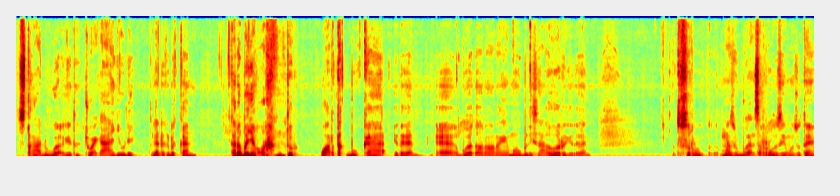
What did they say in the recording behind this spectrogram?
setengah dua gitu cuek aja udah nggak deg-degan. Karena banyak orang tuh warteg buka gitu kan uh, buat orang-orang yang mau beli sahur gitu kan. Itu seru masuk bukan seru sih maksudnya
